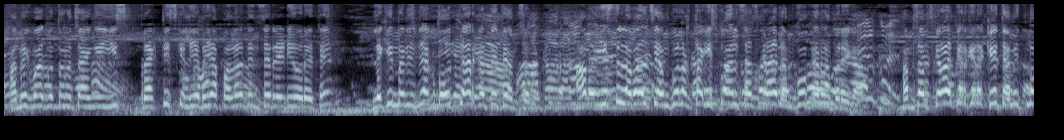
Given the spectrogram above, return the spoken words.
हम एक बात बताना चाहेंगे इस प्रैक्टिस के लिए भैया पंद्रह दिन से रेडी हो रहे थे लेकिन मनीष भैया को बहुत प्यार करते थे हम सब अब इस लेवल से हमको लगता है कि इसको अनसब्सक्राइब हमको करना पड़ेगा हम सब्सक्राइब करके रखे थे हम इतना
